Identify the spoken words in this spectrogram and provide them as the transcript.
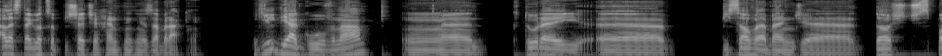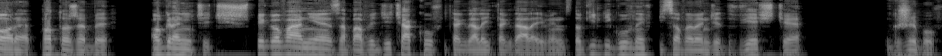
ale z tego co piszecie, chętnych nie zabraknie. Gildia główna, mm, e, której e, pisowe będzie dość spore po to, żeby ograniczyć szpiegowanie, zabawy dzieciaków i tak dalej, i tak. Więc do gildii głównej wpisowe będzie 200 grzybów.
